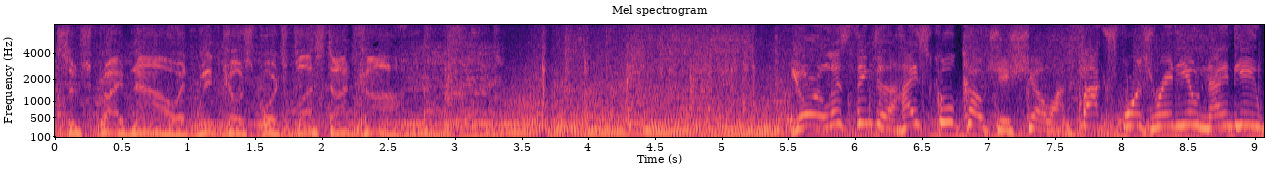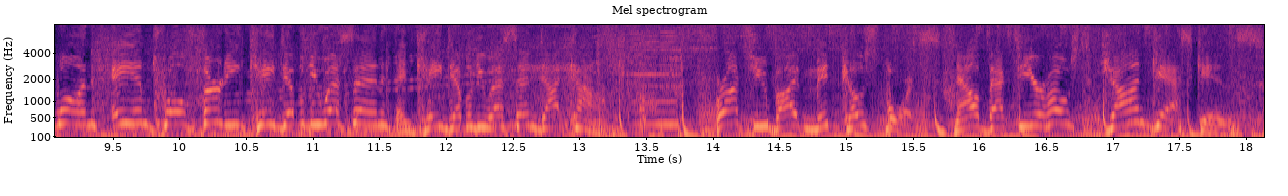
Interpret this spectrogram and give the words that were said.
Subscribe now at midcosportsplus.com. Listening to the High School Coaches Show on Fox Sports Radio 98.1, AM 1230, KWSN, and KWSN.com. Brought to you by Midco Sports. Now back to your host, John Gaskins.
